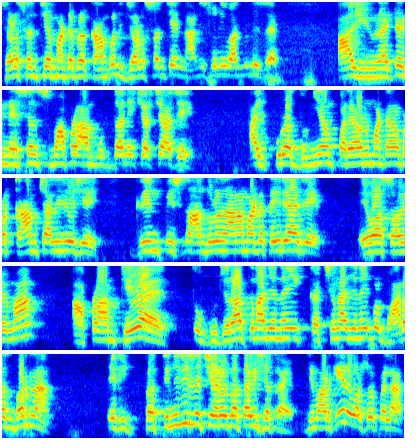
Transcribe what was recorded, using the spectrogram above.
જળ સંચય માટે આપણે કામ કરી. જળ સંચય નાની સોની વાત નથી સાહેબ. આ યુનાઇટેડ નેશન્સમાં પણ આ મુદ્દાની ચર્ચા છે. આજ પૂરા દુનિયામાં પર્યાવરણ માટે આપણે કામ ચાલી રહ્યું છે. ગ્રીન પીસના આંદોલન આના માટે થઈ રહ્યા છે. એવા સમયમાં આપણા આમ કહેવાય તો ગુજરાતના જ નહીં, કચ્છના જ નહીં, પણ ભારતભરના એક પ્રતિનિધિ ચહેરો બતાવી શકાય. જે મારે કહીએ વર્ષો પહેલાં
